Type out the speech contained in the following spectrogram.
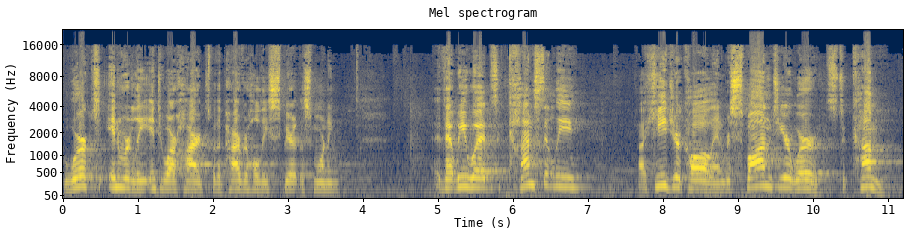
worked inwardly into our hearts by the power of your Holy Spirit this morning that we would constantly uh, heed your call and respond to your words to come,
